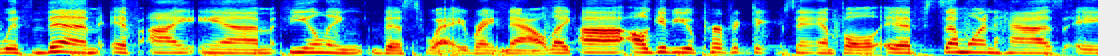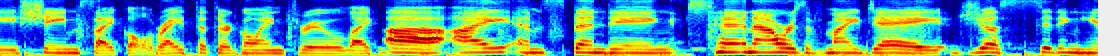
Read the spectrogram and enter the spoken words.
with them if I am feeling this way right now? Like, uh, I'll give you a perfect example. If someone has a shame cycle, right, that they're going through, like, uh, I am spending 10 hours of my day just sitting here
